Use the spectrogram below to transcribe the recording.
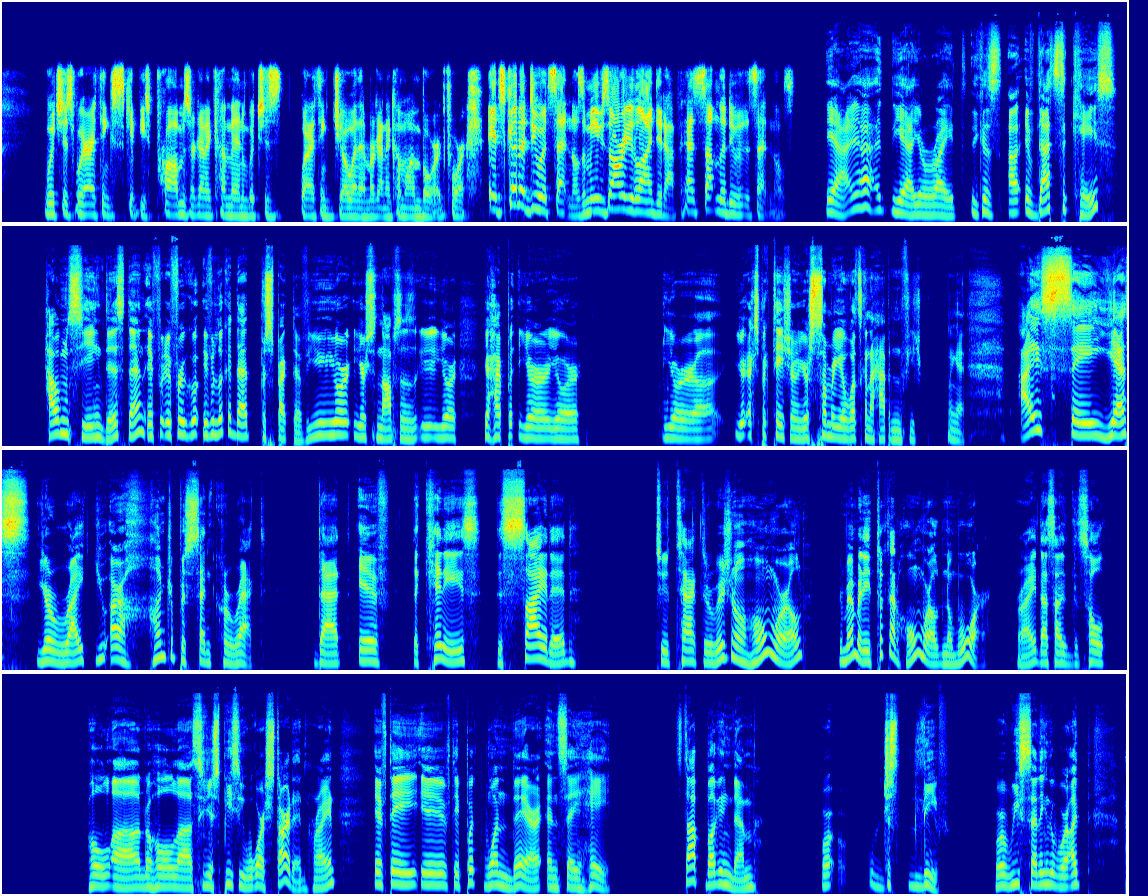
Which is where I think Skippy's problems are going to come in, which is what I think Joe and them are going to come on board for. It's going to do with sentinels. I mean, he's already lined it up. It has something to do with the sentinels. Yeah, yeah, yeah. You're right because uh, if that's the case, how I'm seeing this, then if if we if you look at that perspective, you, your your synopsis, your your hypo, your your your uh, your expectation, your summary of what's gonna happen in the future. Okay, I say yes. You're right. You are hundred percent correct that if the kitties decided to attack the original homeworld remember they took that homeworld in the war, right? That's how this whole whole uh the whole uh, senior species war started, right? If they if they put one there and say, "Hey, stop bugging them," or just leave, we're resetting the world. I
